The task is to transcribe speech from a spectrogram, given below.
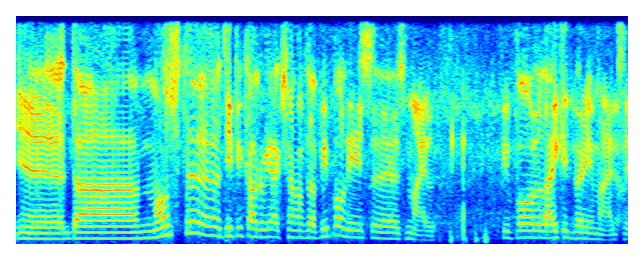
Uh, the most uh, difficult reaction of the people is uh, smile. People like it very much. Uh,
